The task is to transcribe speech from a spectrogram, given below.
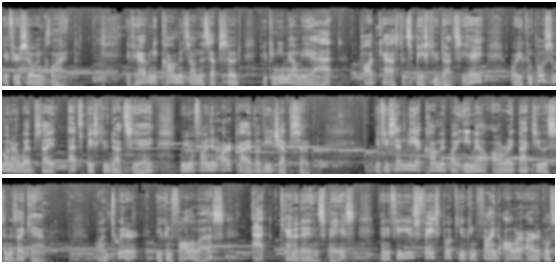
if you're so inclined. If you have any comments on this episode, you can email me at podcast at spaceq.ca, or you can post them on our website at spaceq.ca, where you'll find an archive of each episode. If you send me a comment by email, I'll write back to you as soon as I can. On Twitter, you can follow us at Canada in Space. And if you use Facebook, you can find all our articles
